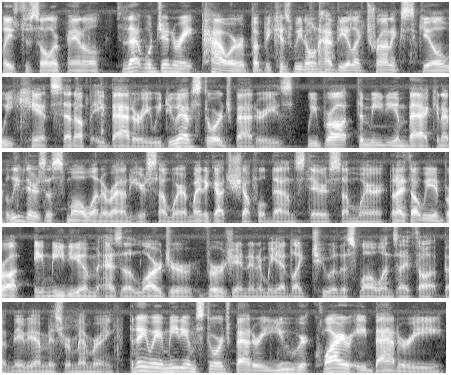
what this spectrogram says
placed a solar panel. So that will generate power, but because we don't have the electronic skill, we can't set up a battery. We do have storage batteries. We brought the medium back, and I believe there's a small one around here somewhere. It might have got shuffled downstairs somewhere, but I thought we had brought a medium as a larger version, and then we had like two of the small ones, I thought, but maybe I'm misremembering. But anyway, a medium storage battery, you require a battery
